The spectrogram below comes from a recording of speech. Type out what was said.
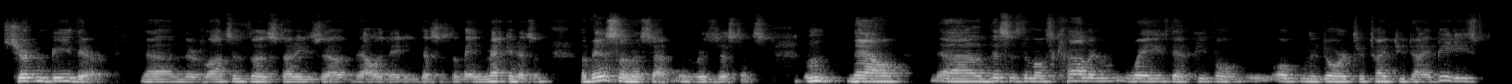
Shouldn't be there. Uh, there's lots of uh, studies uh, validating this is the main mechanism of insulin resistance. now, uh, this is the most common ways that people open the door to type 2 diabetes,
